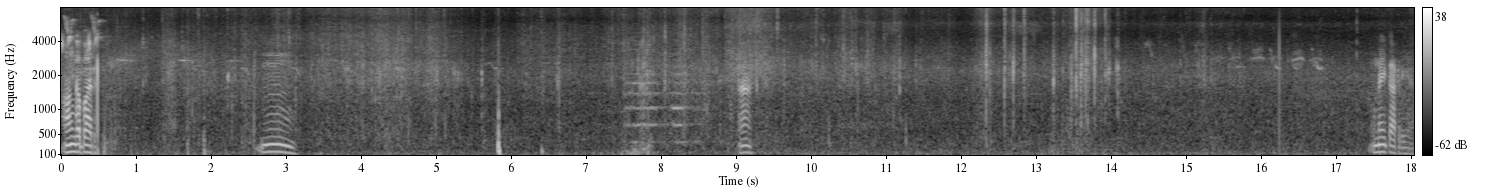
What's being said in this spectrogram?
அங்கே பாரு. ம். ஆ. உன்னை காட்டுறியா?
